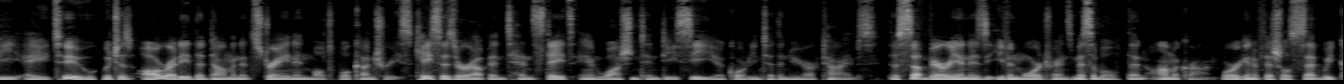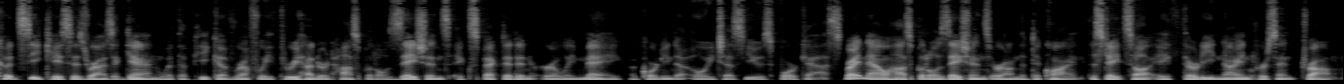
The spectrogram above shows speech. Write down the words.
BA2, which is already the dominant strain in multiple countries. Cases are up in 10 states and Washington, D.C., according to the New York Times. The subvariant is even more transmissible than Omicron. Oregon officials said we could see cases rise again, with a peak of roughly 300 hospitalizations expected in early May, according to OHSU's forecast. Right now, hospitalizations are on the decline. The state saw a 39% drop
